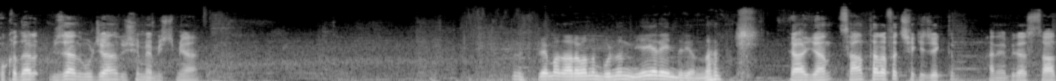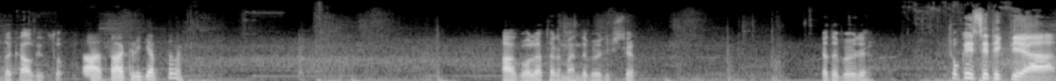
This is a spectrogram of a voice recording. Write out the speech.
o kadar güzel vuracağını düşünmemiştim ya. Süleyman arabanın burnunu niye yere indiriyorsun lan? Ya yan sağ tarafa çekecektim. Hani biraz sağda kaldıydı top. Sağ, sağ klik yapsana. Aa gol atarım ben de böyle işte. Ya da böyle. Çok estetikti ya.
